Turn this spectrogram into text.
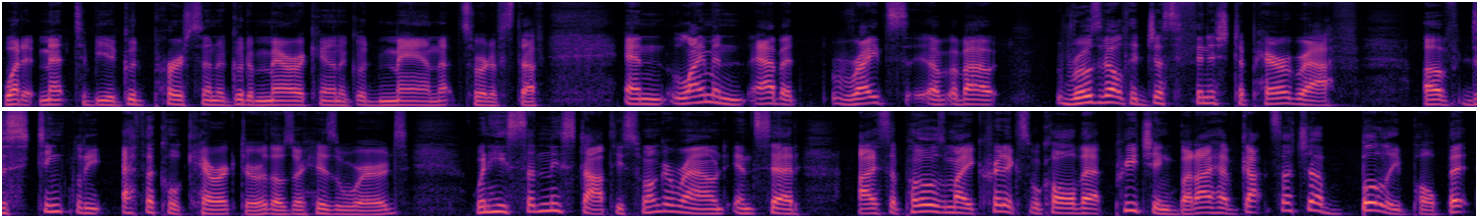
what it meant to be a good person, a good American, a good man, that sort of stuff. And Lyman Abbott writes about Roosevelt had just finished a paragraph of distinctly ethical character, those are his words, when he suddenly stopped, he swung around and said, I suppose my critics will call that preaching, but I have got such a bully pulpit.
